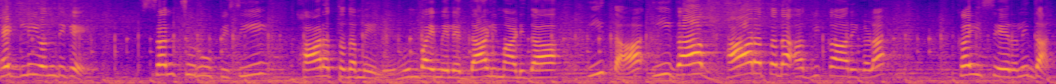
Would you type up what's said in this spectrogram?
ಹೆಡ್ಲಿಯೊಂದಿಗೆ ಸಂಚು ರೂಪಿಸಿ ಭಾರತದ ಮೇಲೆ, ಮುಂಬೈ ಮೇಲೆ ದಾಳಿ ಮಾಡಿದ ಈತ ಈಗ ಭಾರತದ ಅಧಿಕಾರಿಗಳ ಕೈ ಸೇರಲಿದ್ದಾನೆ.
